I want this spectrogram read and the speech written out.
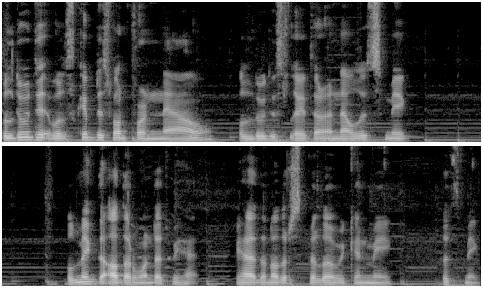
we'll do the, we'll skip this one for now, we'll do this later and now let's make, we'll make the other one that we had. We had another spell that we can make let's make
